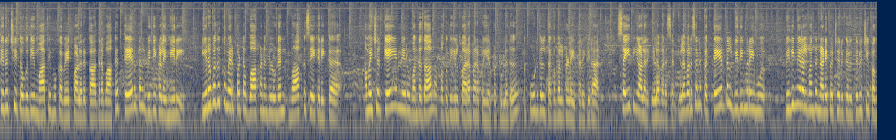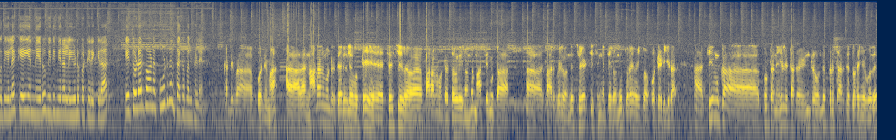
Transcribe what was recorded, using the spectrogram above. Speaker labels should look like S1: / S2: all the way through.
S1: திருச்சி தொகுதி மதிமுக வேட்பாளருக்கு ஆதரவாக தேர்தல் விதிகளை மீறி இருபதுக்கும் மேற்பட்ட வாகனங்களுடன் வாக்கு சேகரிக்க அமைச்சர் கே என் நேரு வந்ததால் அப்பகுதியில் பரபரப்பு ஏற்பட்டுள்ளது. கூடுதல் தகவல்களை தருகிறார் செய்தியாளர் இளவரசன். இளவரசன் இப்ப தேர்தல் விதிமுறை விதிமீறல் வந்து நடைபெற்றிருக்கிற திருச்சி பகுதியில் கே என் நேரு விதிமீறலில் ஈடுபட்டிருக்கிறார். இது தொடர்பான கூடுதல் தகவல்கள் என்ன?
S2: கண்டிப்பா பூர்ணிமா. நாடாளுமன்ற தேர்தலை ஒட்டி திருச்சி பாராளுமன்ற தொகுதியில் வந்து மதிமுக சார்பில் வந்து சுயேட்சை சின்னத்தில் வந்து துறை வைகோ போட்டியிடுகிறார். திமுக கூட்டணியில் இன்று வந்து பிரச்சாரத்தை தொடங்கிய போது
